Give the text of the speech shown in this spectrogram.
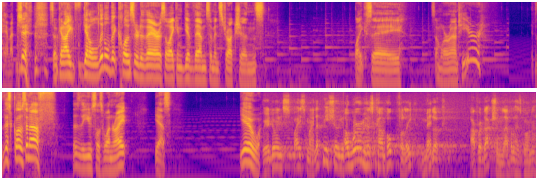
damn it. so can I get a little bit closer to there so I can give them some instructions? Like, say, somewhere around here? Is this close enough? This is the useless one, right? Yes. You. We're doing spice mine. Let me show you. A worm has come, hopefully. Look, our production level has gone up.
